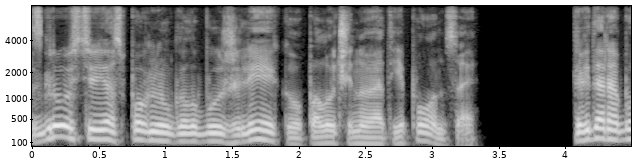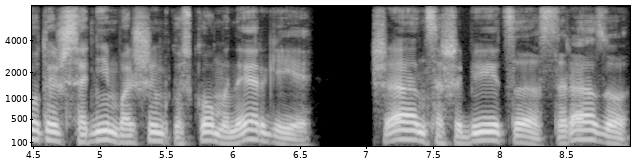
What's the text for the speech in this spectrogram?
С грустью я вспомнил голубую желейку, полученную от японца. Когда работаешь с одним большим куском энергии, шанс ошибиться сразу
